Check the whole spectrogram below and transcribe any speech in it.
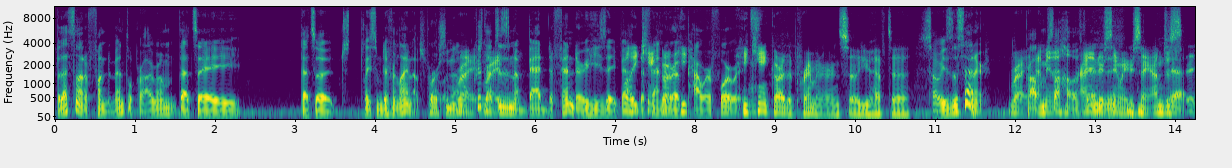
But that's not a fundamental problem. That's a that's a just play some different lineups. problem. Personnel. Right. Kristaps isn't a bad defender. He's a bad well, he defender guard of he, power forward. He can't guard the perimeter, and so you have to. So he's the center. Right. Problem I mean, I- solved. I, understand what you're saying. I'm just, Yeah.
